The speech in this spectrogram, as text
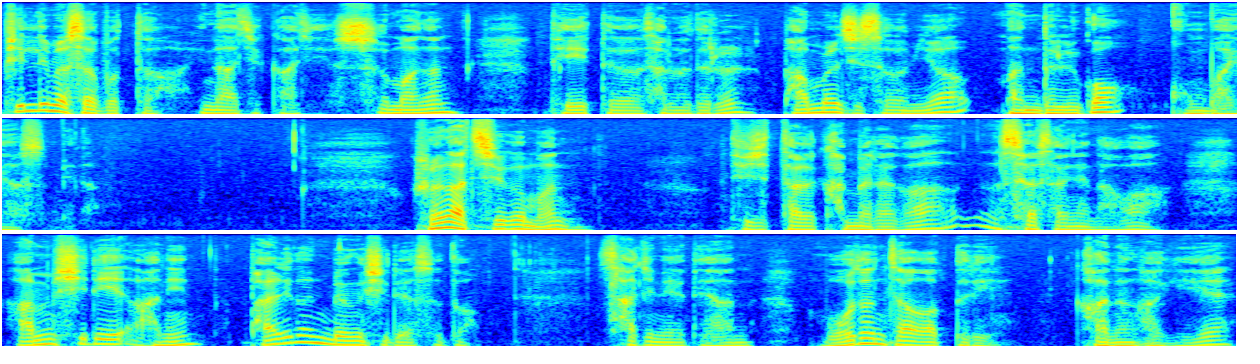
필름에서부터 인화지까지 수많은 데이터 자료들을 밤을 지새우며 만들고 공부하였습니다. 그러나 지금은 디지털 카메라가 세상에 나와 암실이 아닌 밝은 명실에서도 사진에 대한 모든 작업들이 가능하기에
